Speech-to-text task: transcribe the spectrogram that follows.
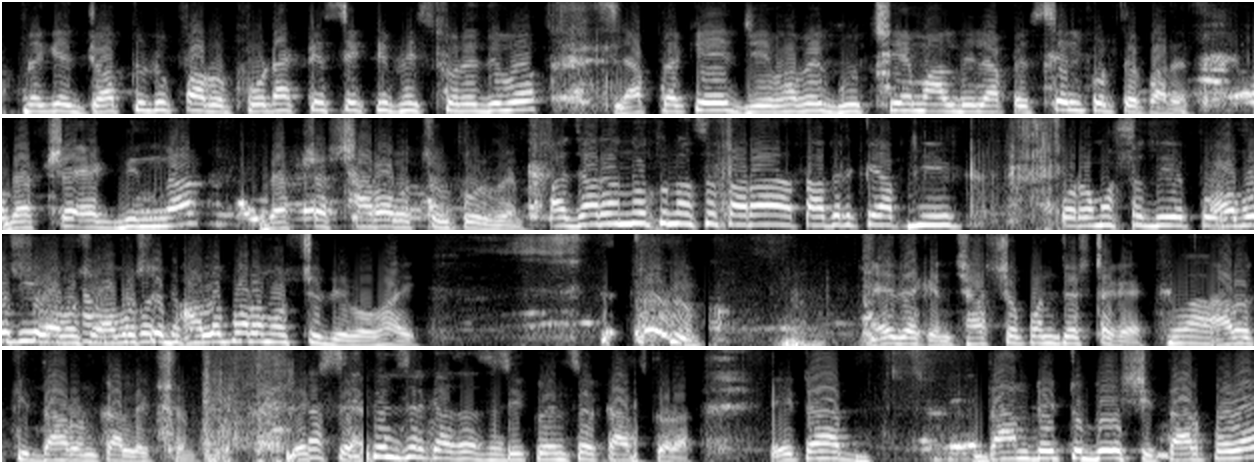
আপনাকে যতটুকু পারব প্রোডাক্টে স্যাক্রিফাইস করে দিব আপনাকে যেভাবে গুছিয়ে মাল দিলে আপনি সেল করতে পারেন। ব্যবসা একদিন না ব্যবসা সারা বছর করবেন। আর যারা নতুন আছে তারা তাদেরকে আপনি পরামর্শ দিয়ে অবশ্যই অবশ্যই অবশ্যই ভালো পরামর্শ দিব ভাই। এই দেখেন সাতশো পঞ্চাশ টাকায়। আরও কি দারুণ কালেকশন সিকোয়েন্সের কাজ করা। এটা দামটা একটু বেশি তারপরও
